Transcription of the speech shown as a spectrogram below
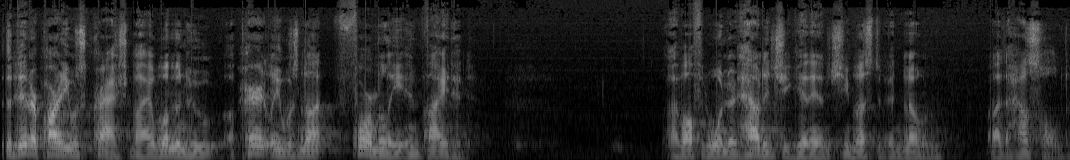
the dinner party was crashed by a woman who apparently was not formally invited. I've often wondered how did she get in? She must have been known by the household.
